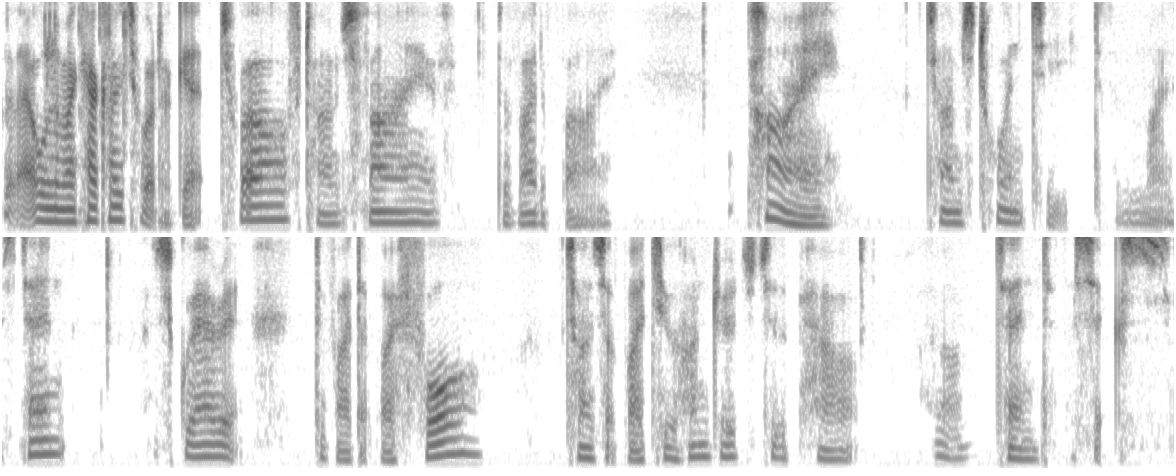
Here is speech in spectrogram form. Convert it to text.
Put that all in my calculator, what do I get? 12 times 5 divided by pi times 20 to the minus 10. Square it, divide that by 4 times that by 200 to the power of 10 to the 6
